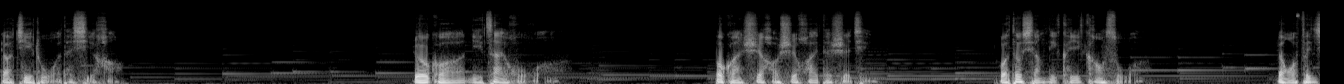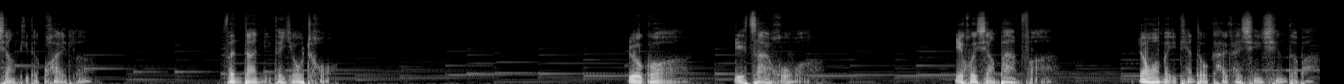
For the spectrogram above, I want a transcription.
要记住我的喜好。如果你在乎我，不管是好是坏的事情，我都想你可以告诉我，让我分享你的快乐。分担你的忧愁。如果你在乎我，你会想办法让我每天都开开心心的吧？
